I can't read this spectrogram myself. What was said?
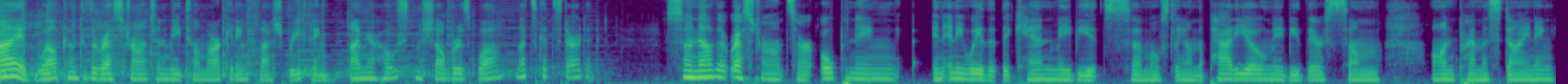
Hi, welcome to the Restaurant and Retail Marketing Flash Briefing. I'm your host, Michelle Brisbois. Let's get started. So, now that restaurants are opening in any way that they can, maybe it's uh, mostly on the patio, maybe there's some on premise dining.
